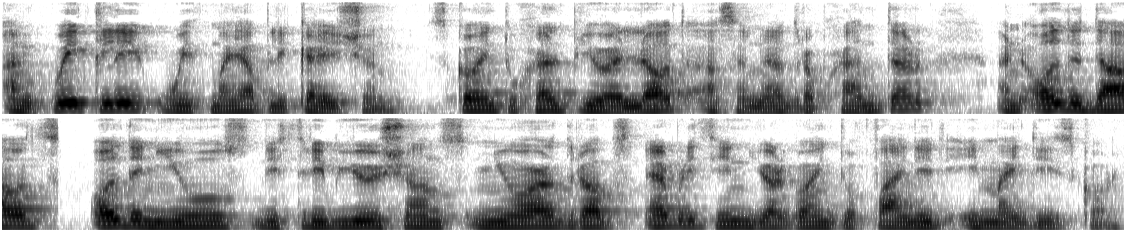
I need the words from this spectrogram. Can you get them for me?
and quickly with my application. It's going to help you a lot as an airdrop hunter and all the doubts, all the news, distributions, new airdrops, everything you are going to find it in my Discord.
